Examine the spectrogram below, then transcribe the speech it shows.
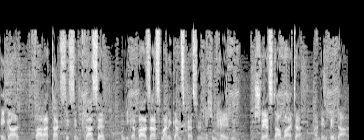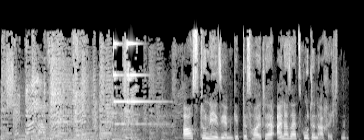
Egal, Fahrradtaxis sind klasse und die Gabazas meine ganz persönlichen Helden. Schwerstarbeiter an den Pedalen. Aus Tunesien gibt es heute einerseits gute Nachrichten.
